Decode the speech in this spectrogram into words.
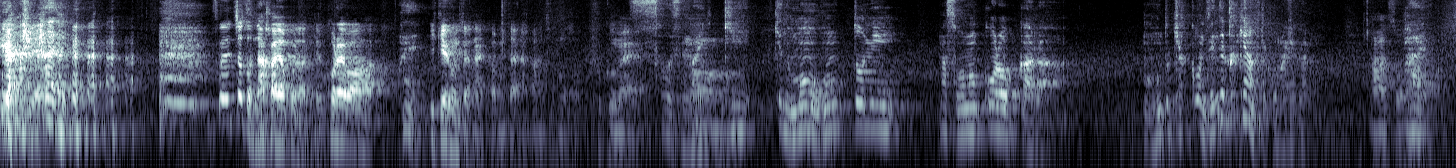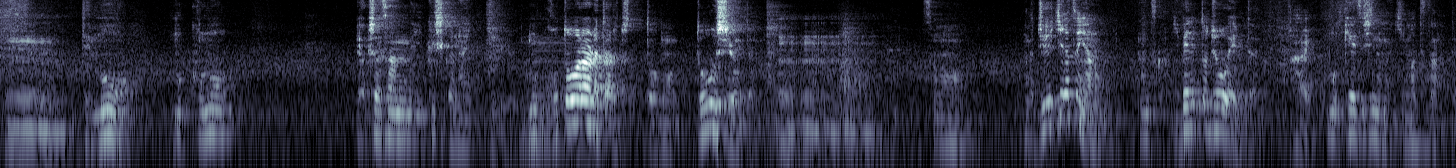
じはん それちょっと仲良くなってこれはいはい。いけるんじゃないかみたいな感じも含め。そうですね。まあうん。いけけどもう本当にまあその頃からもう本当脚本全然書けなくてこの映画ああそうはい。うん。でももうこの役者さんで行くしかないっていうもう断られたらちょっともうどうしようみたいな。うんうんうんうん。そのなんか11月にあのなんですかイベント上映みたいな。はい。もうケーズシネマ決まってたんで。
